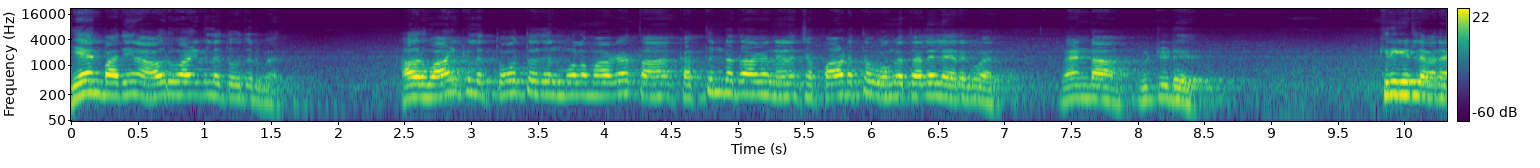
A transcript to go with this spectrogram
ஏன்னு பார்த்தீங்கன்னா அவர் வாழ்க்கையில் தோற்றுருப்பார் அவர் வாழ்க்கையில் தோத்ததன் மூலமாக தான் கத்துண்டதாக நினச்ச பாடத்தை உங்கள் தலையில் இறக்குவார். வேண்டாம் விட்டுடு. கிரிக்கெட்டில் வர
